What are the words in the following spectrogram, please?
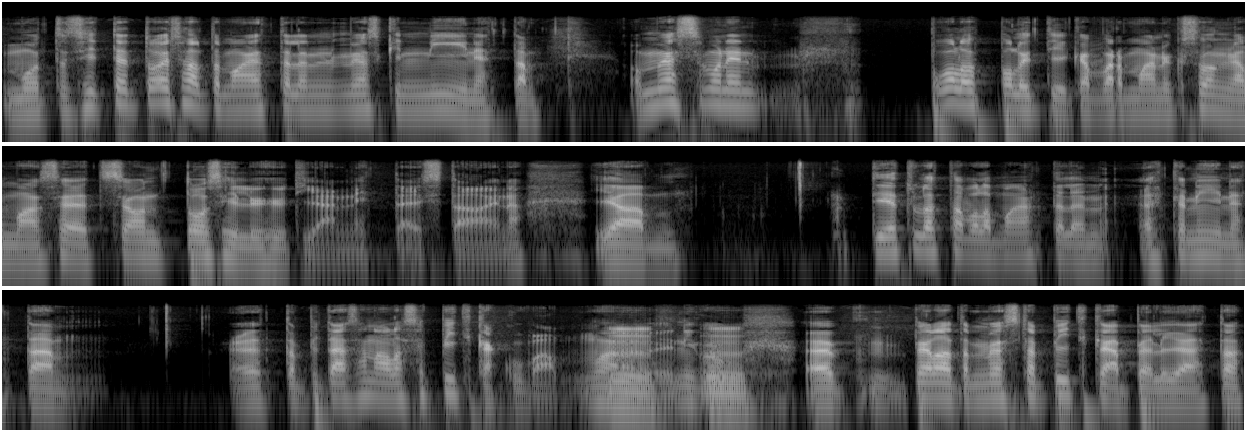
Mutta sitten toisaalta mä ajattelen myöskin niin, että on myös semmoinen puoluepolitiikan varmaan yksi ongelma on se, että se on tosi lyhytjännitteistä aina. Ja tietyllä tavalla mä ajattelen ehkä niin, että että pitää sanoa olla se pitkä kuva. Mä, mm, niin kuin, mm. pelata myös sitä pitkää peliä. Että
